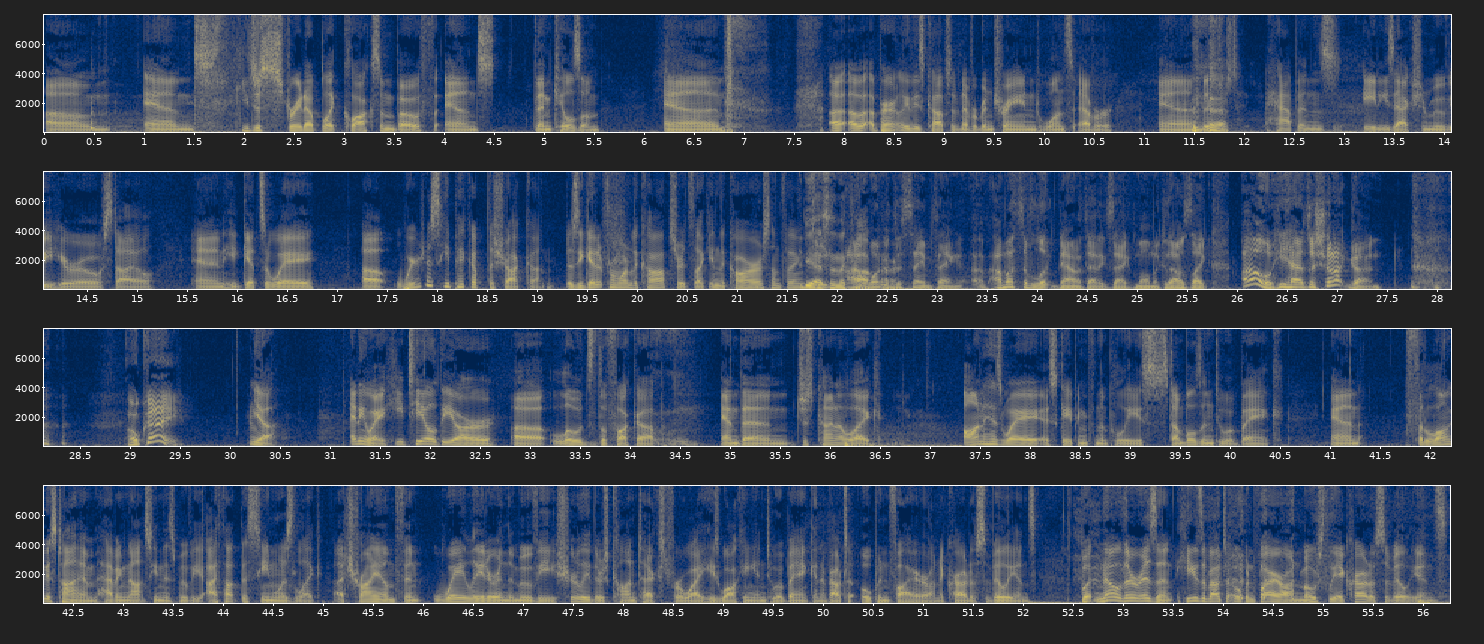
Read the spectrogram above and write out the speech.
Um and he just straight up like clocks them both and then kills them. And uh, uh, apparently these cops have never been trained once ever. And this just happens 80s action movie hero style. And he gets away. Uh, where does he pick up the shotgun? Does he get it from one of the cops, or it's like in the car or something? Yeah, it's in the I cop wondered car. the same thing. I I must have looked down at that exact moment because I was like, "Oh, he has a shotgun." okay, Yeah. Anyway, he TLDR uh, loads the fuck up, and then just kind of like on his way escaping from the police, stumbles into a bank, and for the longest time, having not seen this movie, I thought this scene was like a triumphant way later in the movie. Surely there's context for why he's walking into a bank and about to open fire on a crowd of civilians. But no, there isn't. He's about to open fire on mostly a crowd of civilians.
